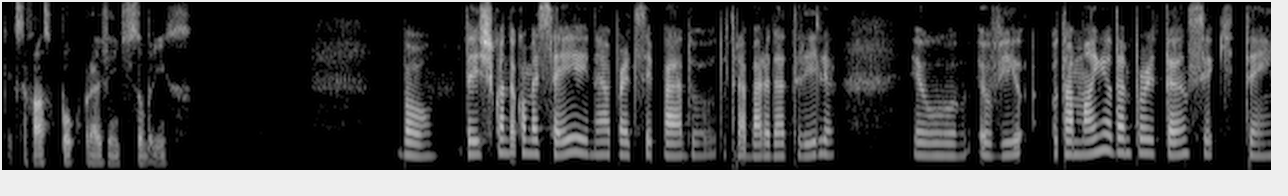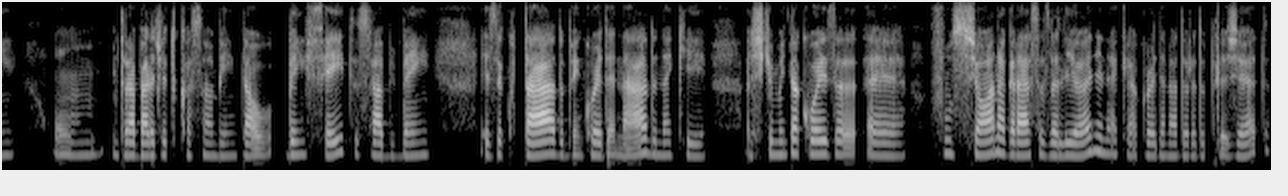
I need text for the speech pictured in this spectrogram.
Queria que você falasse um pouco para a gente sobre isso. Bom, desde quando eu comecei, né, a participar do, do trabalho da trilha, eu, eu vi o tamanho da importância que tem um, um, trabalho de educação ambiental bem feito, sabe? Bem executado, bem coordenado, né? Que acho que muita coisa é, funciona graças a Liane, né? Que é a coordenadora do projeto,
